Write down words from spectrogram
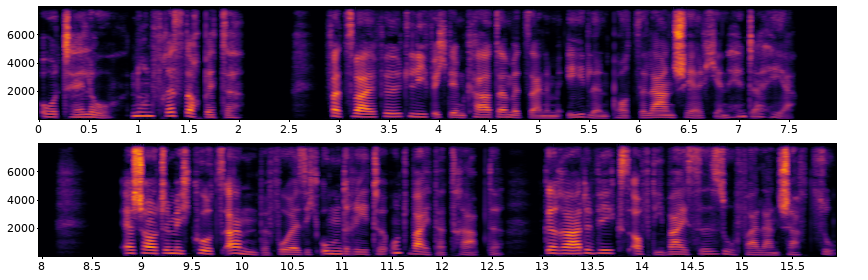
Othello, nun friss doch bitte. Verzweifelt lief ich dem Kater mit seinem edlen Porzellanschälchen hinterher. Er schaute mich kurz an, bevor er sich umdrehte und weitertrabte, geradewegs auf die weiße Sofalandschaft zu.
